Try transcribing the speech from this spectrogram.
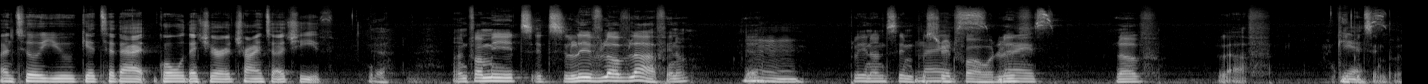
until you get to that goal that you're trying to achieve. Yeah. And for me, it's it's live, love, laugh. You know, Yeah. Mm, plain and simple, nice, straightforward. Live, Nice. love, laugh. Keep it simple.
